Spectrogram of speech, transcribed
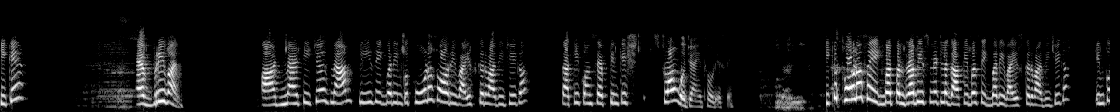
ठीक है? एवरी वन मैं टीचर्स मैम प्लीज़ एक बार इनको थोड़ा सा और रिवाइज करवा दीजिएगा, ताकि कॉन्सेप्ट इनके स्ट्रॉन्ग हो जाएँ थोड़े से। ठीक है? थोड़ा सा एक बार, पंद्रह बीस मिनट लगा के बस एक बार रिवाइज करवा दीजिएगा। इनको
